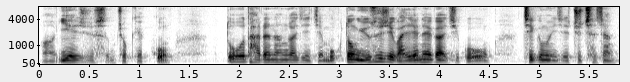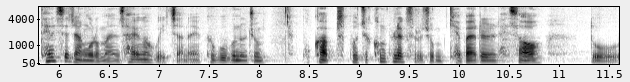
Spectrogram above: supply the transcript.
어, 이해해 주셨으면 좋겠고 또 다른 한 가지 이제 목동 유수지 관련해 가지고 지금은 이제 주차장 테니스장으로만 사용하고 있잖아요. 그 부분을 좀 복합 스포츠 컴플렉스로 좀 개발을 해서 또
